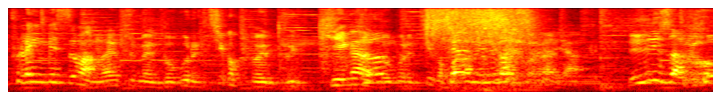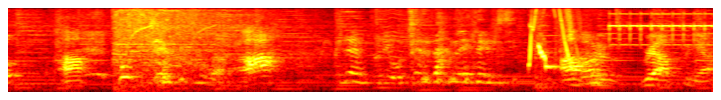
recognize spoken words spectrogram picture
플레잉 미스만 안 해주면 노브를 찍어. 그 기회가 전 노브를 찍어. 제가 거야, 야. 릴리스하고 아, 투가 아, 그냥 둘이 담에 내리지 아, 왜 아프냐?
